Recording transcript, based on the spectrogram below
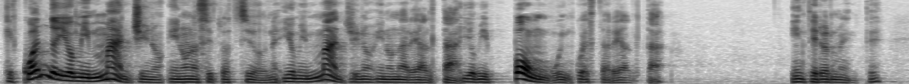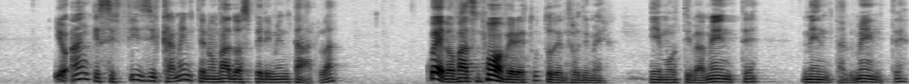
Che quando io mi immagino in una situazione, io mi immagino in una realtà, io mi pongo in questa realtà, interiormente, io anche se fisicamente non vado a sperimentarla, quello va a smuovere tutto dentro di me, emotivamente, mentalmente.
